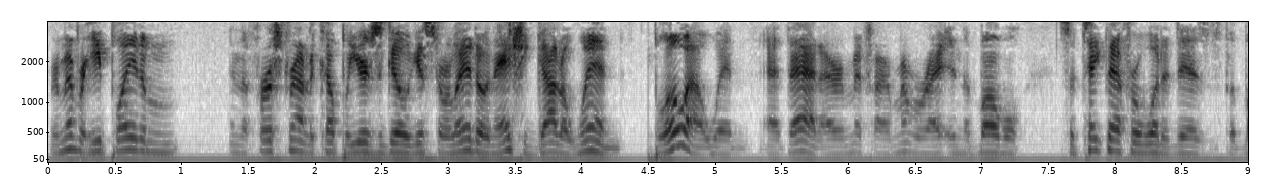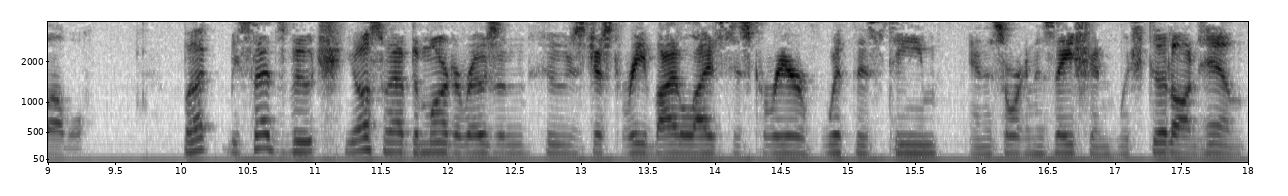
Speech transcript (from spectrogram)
Remember, he played them in the first round a couple years ago against Orlando, and they actually got a win, blowout win at that. I if I remember right, in the bubble. So take that for what it is. It's the bubble. But besides Vooch, you also have DeMar DeRozan, who's just revitalized his career with this team and this organization, which good on him.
